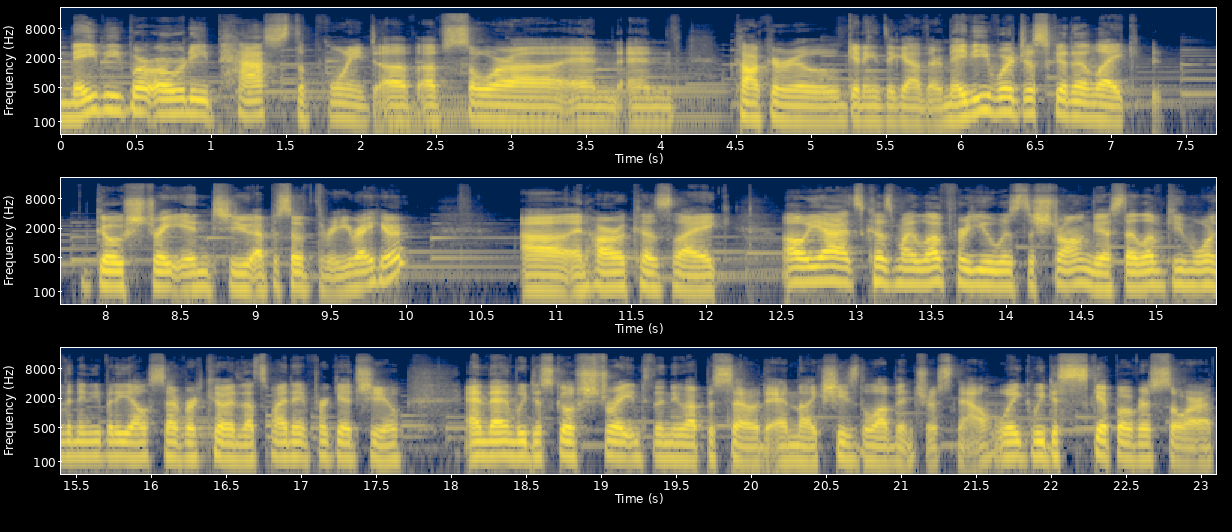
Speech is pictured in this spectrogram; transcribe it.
Maybe we're already past the point of, of Sora and, and Kakeru getting together. Maybe we're just gonna like go straight into episode 3 right here. Uh, and Haruka's like, Oh yeah, it's because my love for you was the strongest. I loved you more than anybody else ever could. That's why I didn't forget you. And then we just go straight into the new episode, and like she's the love interest now. We we just skip over Sora.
